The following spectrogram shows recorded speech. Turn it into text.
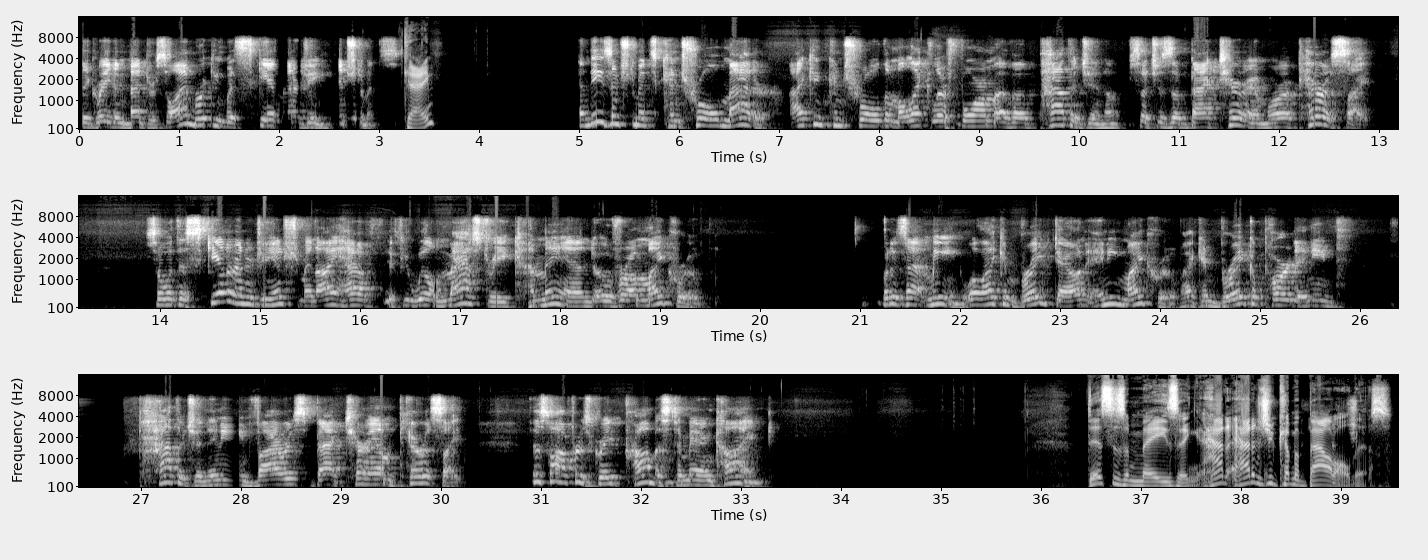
the great inventor. So I'm working with scalar energy instruments. Okay. And these instruments control matter. I can control the molecular form of a pathogen, uh, such as a bacterium or a parasite. So, with a scalar energy instrument, I have, if you will, mastery, command over a microbe. What does that mean? Well, I can break down any microbe, I can break apart any pathogen, any virus, bacterium, parasite. This offers great promise to mankind. This is amazing. How, how did you come about all this?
